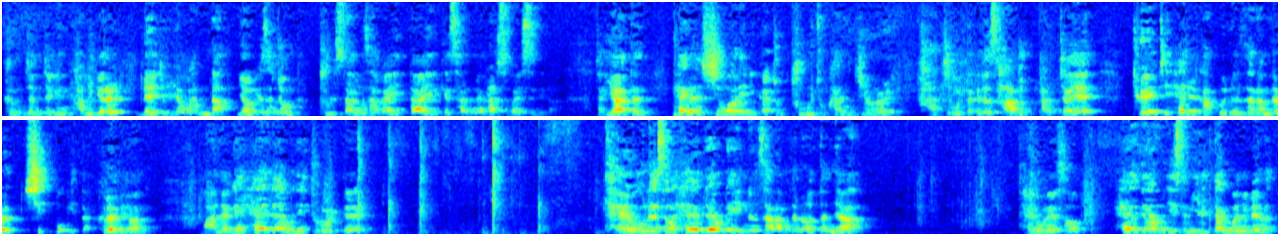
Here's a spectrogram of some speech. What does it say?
금전적인 관계를 맺으려고 한다. 여기서 좀 불상사가 있다. 이렇게 설명할 수가 있습니다. 자, 여하튼 해는 10월이니까 좀 풍족한 기운을 가지고 있다. 그래서 사주팔자에 돼지 해를 갖고 있는 사람들은 식복이 있다. 그러면 만약에 해대운이 들어올 때 대운에서 해대운에 있는 사람들은 어떠냐? 대운에서 해대운이 있으면 일단 뭐냐면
